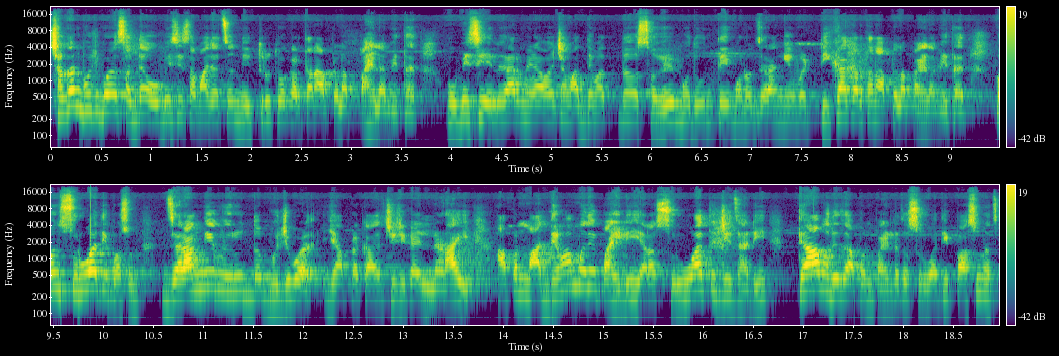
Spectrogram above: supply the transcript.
छगन भुजबळ सध्या ओबीसी समाजाचं नेतृत्व करताना आपल्याला पाहायला मिळतात. ओबीसी एल्गार मेळाव्याच्या माध्यमातून सभेमधून ते मनोज जरांगेंवर टीका करताना आपल्याला पाहायला मिळतात. पण सुरुवातीपासून जरांगे विरुद्ध भुजबळ या प्रकारची जी काही लढाई आपण माध्यमांमध्ये पाहिली याला सुरुवात जी झाली त्यामध्ये जर आपण पाहिलं तर सुरुवातीपासूनच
